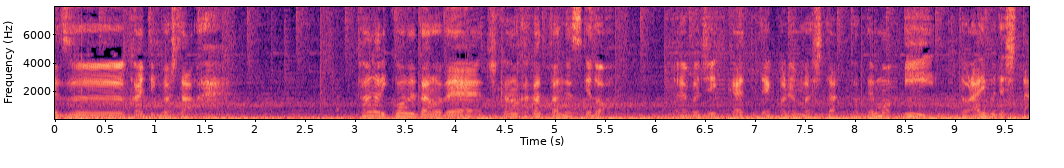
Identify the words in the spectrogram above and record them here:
えず帰ってきました。かなり混んでたので時間はかかったんですけど無事帰ってこれました。とてもいいドライブでした。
